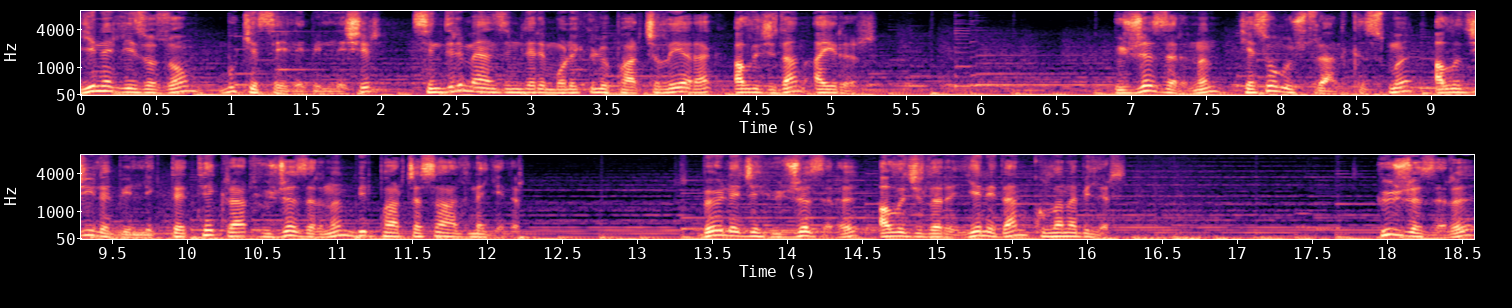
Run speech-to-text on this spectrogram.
Yine lizozom bu kese ile birleşir, sindirim enzimleri molekülü parçalayarak alıcıdan ayırır. Hücre zarının kese oluşturan kısmı alıcı ile birlikte tekrar hücre zarının bir parçası haline gelir. Böylece hücre zarı alıcıları yeniden kullanabilir. Hücre zarı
